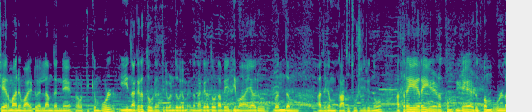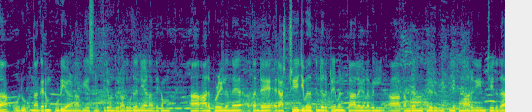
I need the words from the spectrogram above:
ചെയർമാനുമായിട്ടും എല്ലാം തന്നെ പ്രവർത്തിക്കുമ്പോൾ ഈ നഗരത്തോട് തിരുവനന്തപുരം എന്ന നഗരത്തോട് അഭേദ്യമായ ഒരു ബന്ധം അദ്ദേഹം കാത്തു സൂക്ഷിച്ചിരുന്നു അത്രയേറെ ഇഴടപ്പം ഇഴയടുപ്പം ഉള്ള ഒരു നഗരം കൂടിയാണ് വി എസിന് തിരുവനന്തപുരം. അതുകൊണ്ട് തന്നെയാണ് അദ്ദേഹം ആലപ്പുഴയിൽ നിന്ന് തന്റെ രാഷ്ട്രീയ ജീവിതത്തിന്റെ റിട്ടയർമെന്റ് കാലയളവിൽ തമ്പുരാൻ മുക്കിലെ ഒരു വീട്ടിലേക്ക് മാറുകയും ചെയ്തത്.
